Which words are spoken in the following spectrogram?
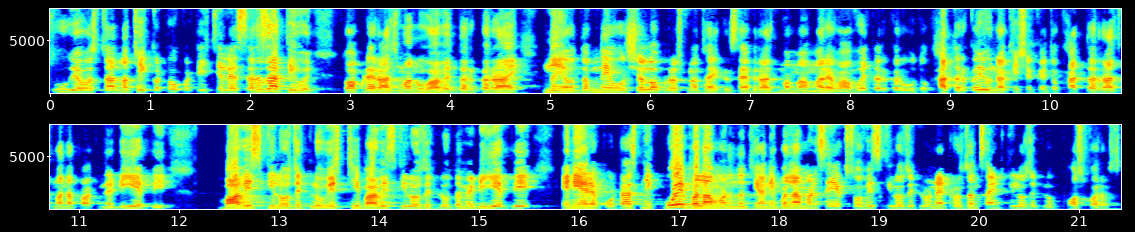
સુવ્યવસ્થા નથી, કટોકટી છેલ્લે સર્જાતી હોય તો આપણે રાજમાનું વાવેતર કરાય. નહીં તમને એવો છેલ્લો પ્રશ્ન થાય કે સાહેબ, રાજમામાં મારે વાવેતર કરવું તો ખાતર કયું નાખી શકાય? તો ખાતર રાજમાના પાકને ડીએપી બાવીસ કિલો જેટલું, વીસથી બાવીસ કિલો જેટલું તમે ડીએપી, એની અરે પોટાશની કોઈ ભલામણ નથી. આની ભલામણ છે એકસો વીસ કિલો જેટલું નાઇટ્રોજન સાઠ કિલો જેટલું ફોસ્ફરસ.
